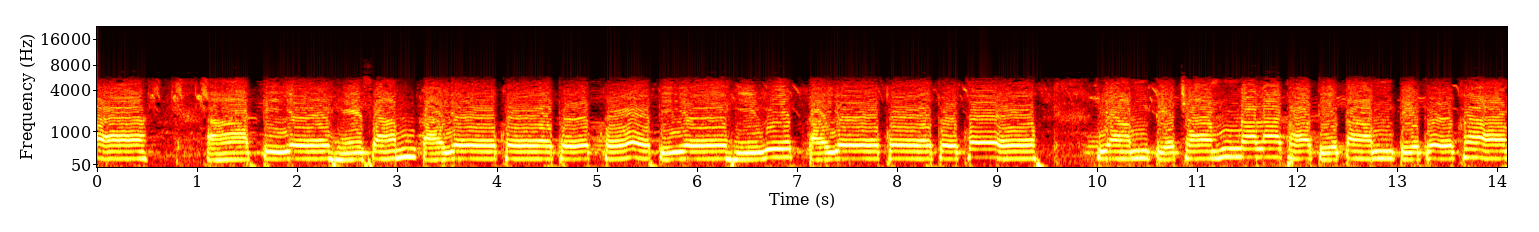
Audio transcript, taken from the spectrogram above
าอาปิเยหิสัมปโยโคทุกโคปิเยหิวิตตโยโคทุกโคยัมเปียชังนาลาภาติตัมปิทุกขัง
